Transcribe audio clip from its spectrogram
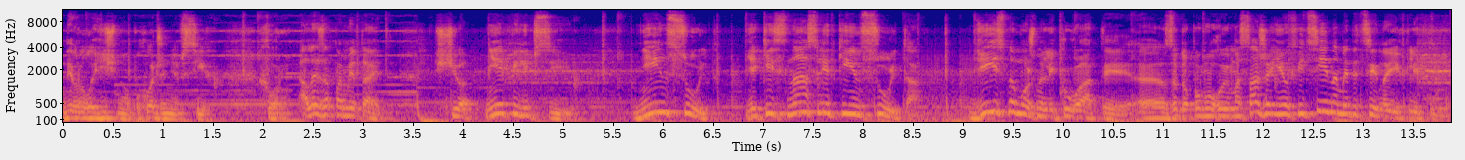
неврологічного походження всіх хвороб. Але запам'ятайте, що ні епілепсію, ні інсульт, якісь наслідки інсульта дійсно можна лікувати е, за допомогою масажа, і офіційна медицина їх лікує.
